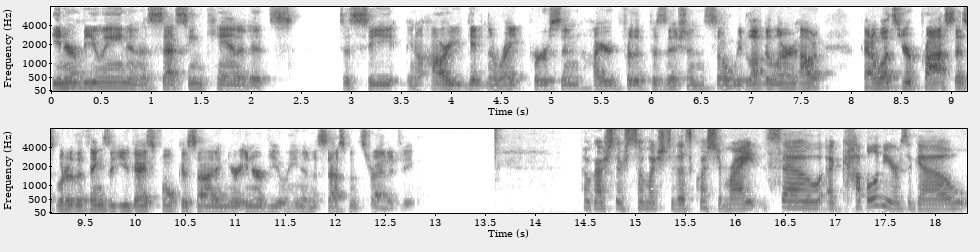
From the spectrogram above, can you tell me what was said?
interviewing and assessing candidates to see, you know, how are you getting the right person hired for the position. So we'd love to learn how kind of what's your process? What are the things that you guys focus on in your interviewing and assessment strategy? Oh gosh, there's so much to this question, right? So, a couple of years ago,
